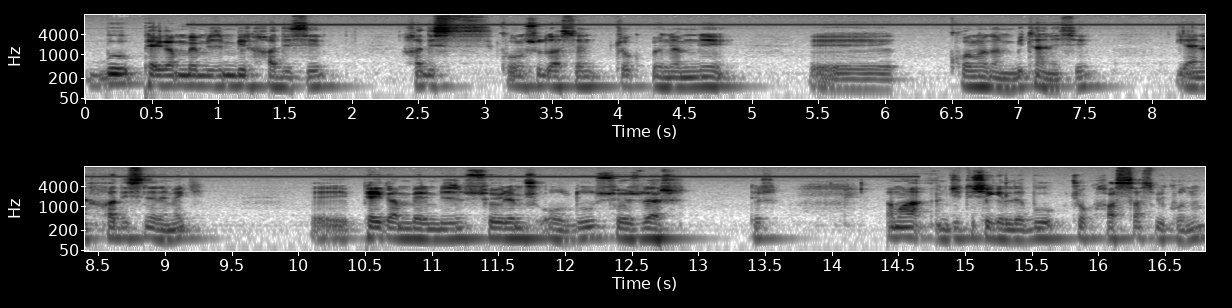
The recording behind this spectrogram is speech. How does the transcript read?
bu peygamberimizin bir hadisi. Hadis konusu da aslında çok önemli e, konudan bir tanesi. Yani hadis ne demek? E, peygamberimizin söylemiş olduğu sözlerdir. Ama ciddi şekilde bu çok hassas bir konu.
